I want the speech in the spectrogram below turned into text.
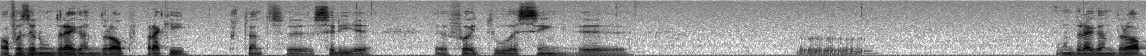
ao fazer um drag and drop para aqui, portanto eh, seria eh, feito assim eh, um drag and drop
